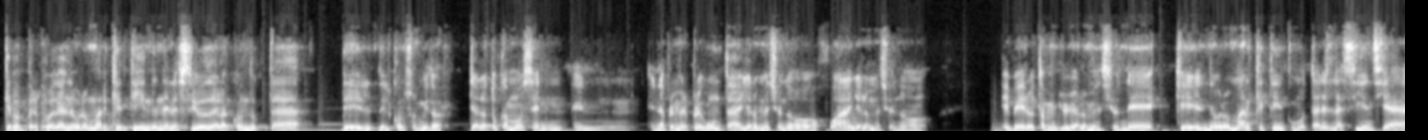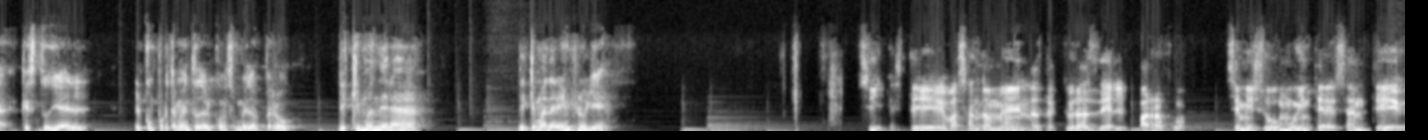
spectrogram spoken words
¿qué papel juega el neuromarketing en el estudio de la conducta del, consumidor. Ya lo tocamos en, la primera pregunta, ya lo mencionó Juan, ya lo mencionó Evero, también yo ya lo mencioné, que el neuromarketing como tal es la ciencia que estudia el, el comportamiento del consumidor, pero ¿de qué manera, de qué manera influye? Sí, este, basándome en las lecturas del párrafo, se me hizo muy interesante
